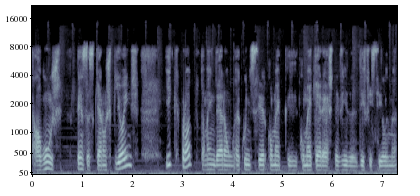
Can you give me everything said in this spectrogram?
alguns pensa-se que eram espiões e que pronto também deram a conhecer como é que como é que era esta vida dificílima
